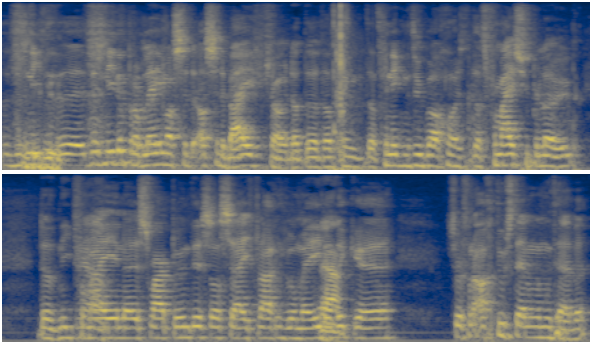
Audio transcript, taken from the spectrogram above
het is niet, het is niet een probleem als ze, als ze erbij is of zo. Dat, dat, dat, vind, dat vind ik natuurlijk wel gewoon, dat is voor mij super leuk. Dat het niet voor Ja. mij een eh, zwaar punt is als zij vraagt niet wil mee, Ja. dat ik eh, een soort van acht toestemmingen moet hebben.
